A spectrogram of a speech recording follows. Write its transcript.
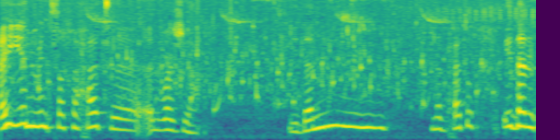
أي من صفحات آه، الواجهة. اذا نبحث. اذا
